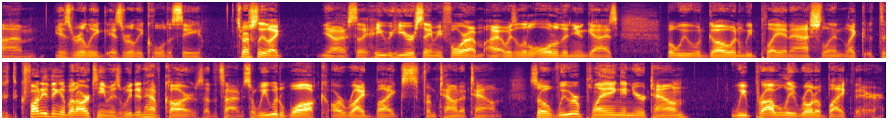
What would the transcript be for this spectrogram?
um, is really is really cool to see. Especially like you know, so he he were saying before, I'm, I was a little older than you guys, but we would go and we'd play in Ashland. Like the, the funny thing about our team is we didn't have cars at the time, so we would walk or ride bikes from town to town. So if we were playing in your town, we probably rode a bike there,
